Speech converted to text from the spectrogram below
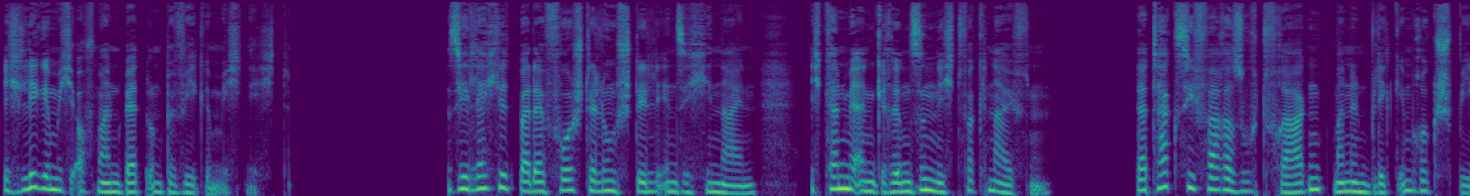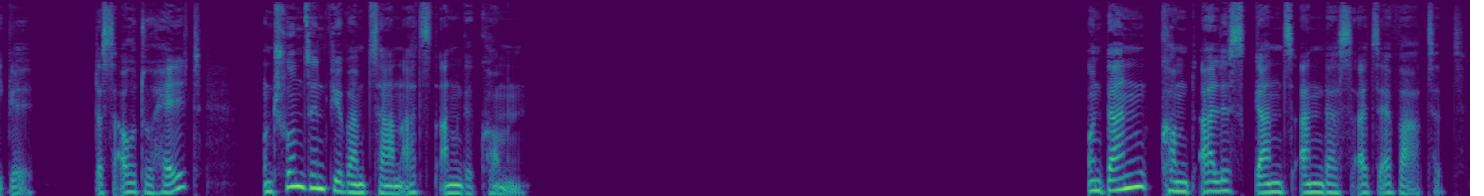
Ich lege mich auf mein Bett und bewege mich nicht. Sie lächelt bei der Vorstellung still in sich hinein. Ich kann mir ein Grinsen nicht verkneifen. Der Taxifahrer sucht fragend meinen Blick im Rückspiegel. Das Auto hält, und schon sind wir beim Zahnarzt angekommen. Und dann kommt alles ganz anders als erwartet.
